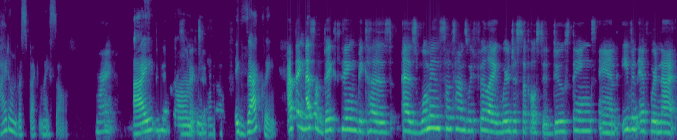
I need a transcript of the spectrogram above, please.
i don't respect myself right i don't you know, exactly i think that's a big thing because as women sometimes we feel like we're just supposed to do things and even if we're not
